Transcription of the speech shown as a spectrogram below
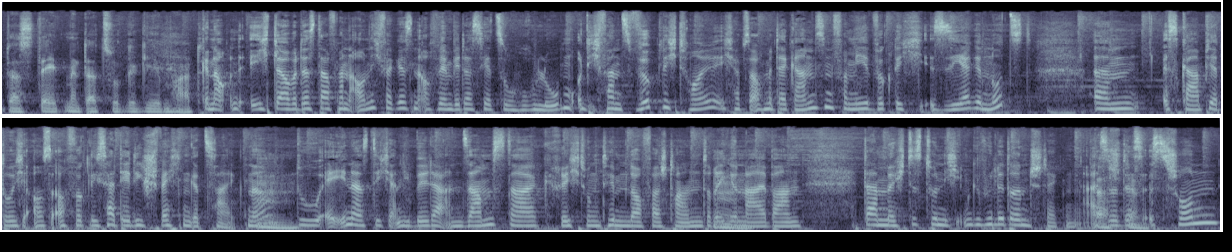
das Statement dazu gegeben hat. Genau, und ich glaube, das darf man auch nicht vergessen, auch wenn wir das jetzt so hoch loben. Und ich fand es wirklich toll. Ich habe es auch mit der ganzen Familie wirklich sehr genutzt. Ähm, es gab ja durchaus auch wirklich, es hat ja die Schwächen gezeigt. Ne? Mhm. Du erinnerst dich an die Bilder an Samstag Richtung Timmendorfer Strand, Regionalbahn. Da möchtest du nicht im Gewühle drinstecken. Also das, stimmt. ist schon,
